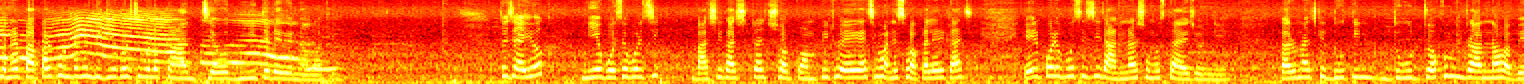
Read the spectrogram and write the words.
সোনার পাপার ফোনটা আমি ভিডিও করছি বলে কাঁদছে, ও নিতে দেবে না আমাকে। তো যাই হোক, নিয়ে বসে পড়েছি। বাসি কাজটা সব কমপ্লিট হয়ে গেছে মানে সকালের কাজ। এরপরে বসেছি রান্নার সমস্ত আয়োজন নিয়ে। কারণ আজকে দু তিন, দু রকম রান্না হবে।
